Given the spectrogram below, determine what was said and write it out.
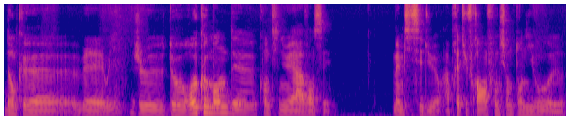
Donc, euh, ben oui, je te recommande de continuer à avancer, même si c'est dur. Après, tu feras en fonction de ton niveau euh,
